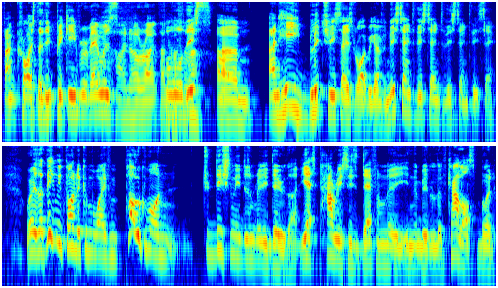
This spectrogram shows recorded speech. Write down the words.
Thank Christ I didn't pick either of ours I know, right? Thank for for this. Um, and he literally says, right, we're going from this town to this town to this town to this town. Whereas I think we've kind of come away from Pokemon traditionally doesn't really do that. Yes, Paris is definitely in the middle of Kalos, but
